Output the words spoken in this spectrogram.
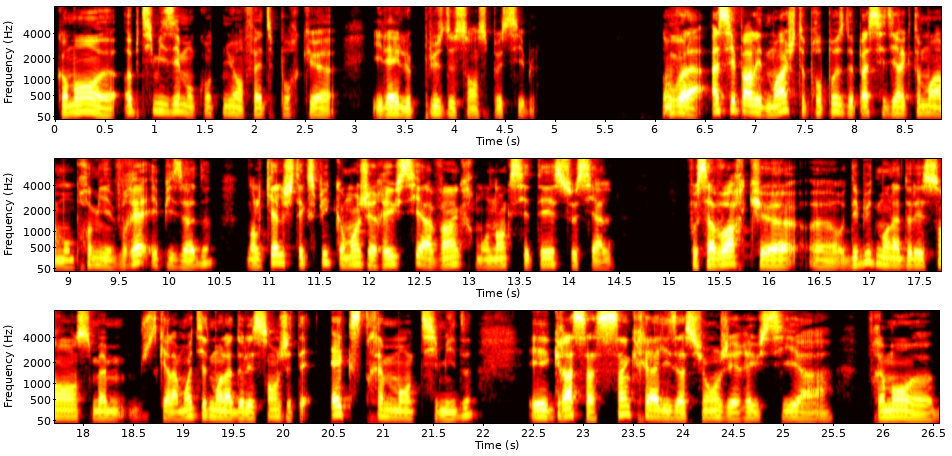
comment, optimiser mon contenu en fait pour qu'il ait le plus de sens possible. Donc voilà, assez parlé de moi, je te propose de passer directement à mon premier vrai épisode, dans lequel je t'explique comment j'ai réussi à vaincre mon anxiété sociale. Faut savoir que, heu, au début de mon adolescence, même jusqu'à la moitié de mon adolescence, j'étais extrêmement timide et grâce à 5 réalisations, j'ai réussi à vraiment, heu,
